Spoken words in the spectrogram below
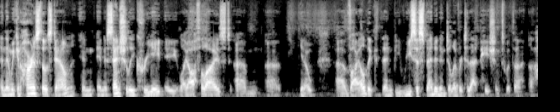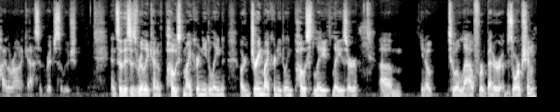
And then we can harness those down and, and essentially create a lyophilized, um, uh, you know, uh, vial that can then be resuspended and delivered to that patient with a, a hyaluronic acid rich solution. And so this is really kind of post microneedling or during microneedling, post laser, um, you know, to allow for better absorption.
